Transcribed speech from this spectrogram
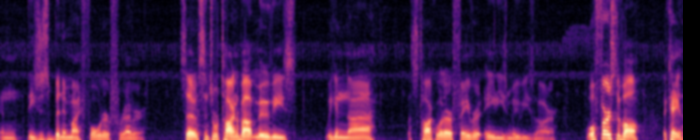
and these just been in my folder forever. So since we're talking about movies, we can uh, let's talk what our favorite '80s movies are. Well, first of all, okay,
